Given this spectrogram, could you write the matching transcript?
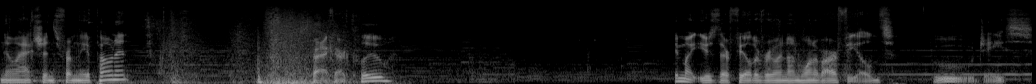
No actions from the opponent. Crack our clue. They might use their Field of Ruin on one of our fields. Ooh, Jace.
